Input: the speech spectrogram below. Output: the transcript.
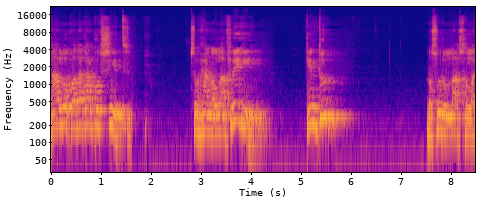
কালো কদাকার কুৎসিত। সুবহান আল্লাহ আফ্রিকি। কিন্তু রসুল্লাহ সাল্লাহ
